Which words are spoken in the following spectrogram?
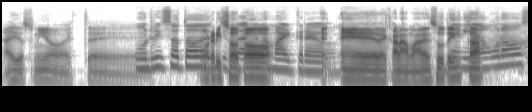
Ay, Dios mío, este... Un risotto de, Un tipo de risotto, calamar, creo. eh, eh, de calamar en su Tenía tinta. unos,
